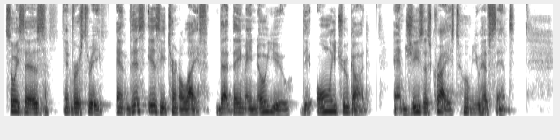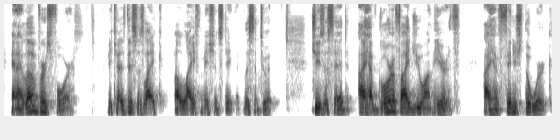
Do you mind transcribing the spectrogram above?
So he says in verse 3 And this is eternal life, that they may know you, the only true God, and Jesus Christ, whom you have sent. And I love verse 4 because this is like a life mission statement. Listen to it. Jesus said, I have glorified you on the earth. I have finished the work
